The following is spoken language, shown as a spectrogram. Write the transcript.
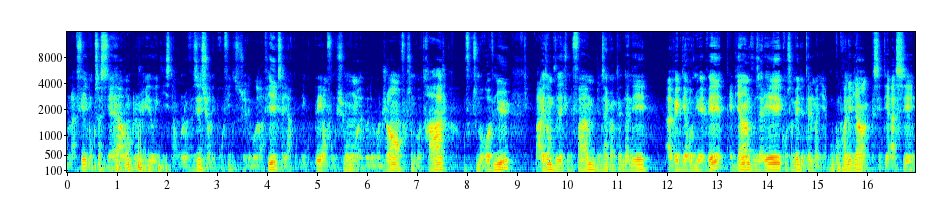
on l'a fait, donc ça c'est avant que le jeu vidéo existe, hein. on le faisait sur des profils sociodémographiques, c'est-à-dire qu'on découpait en fonction bah, de votre genre, en fonction de votre âge, en fonction de vos revenus. Par exemple, vous êtes une femme d'une cinquantaine d'années avec des revenus élevés, eh bien vous allez consommer de telle manière. Vous comprenez bien que c'était assez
